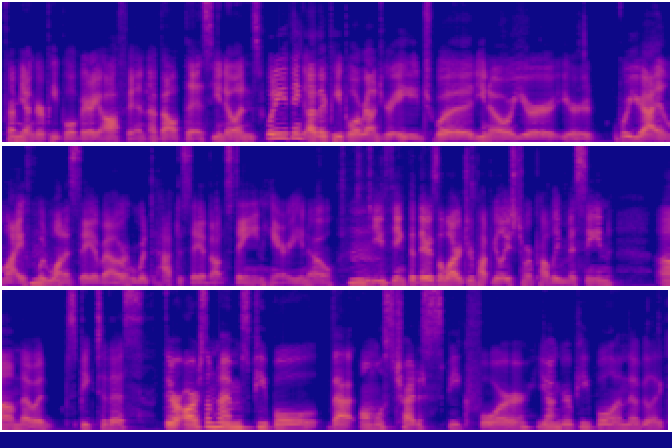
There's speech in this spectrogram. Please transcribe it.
from younger people very often about this, you know. And what do you think other people around your age would, you know, or your your where you're at in life would want to say about or would have to say about staying here, you know? Do you think that there's a larger population we're probably missing um, that would speak to this? There are sometimes people that almost try to speak for younger people and they'll be like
